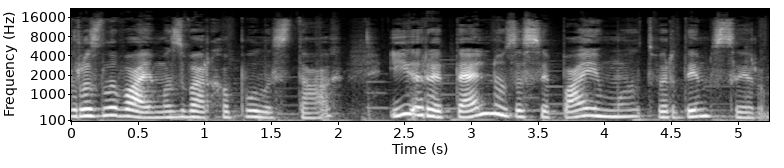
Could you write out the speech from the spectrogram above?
Розливаємо зверху по листах і ретельно засипаємо твердим сиром.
